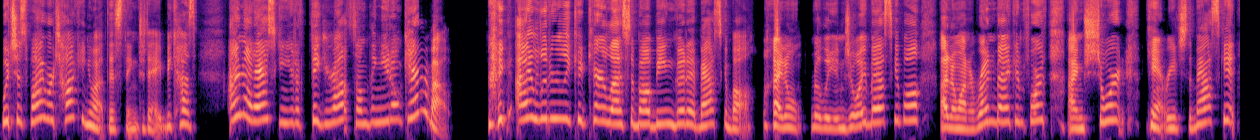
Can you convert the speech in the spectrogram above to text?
which is why we're talking about this thing today, because I'm not asking you to figure out something you don't care about. Like, I literally could care less about being good at basketball. I don't really enjoy basketball. I don't want to run back and forth. I'm short, can't reach the basket,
